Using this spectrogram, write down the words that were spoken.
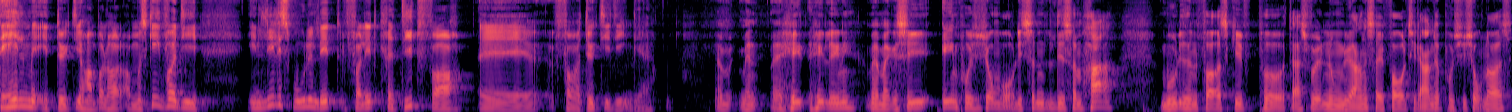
del med et dygtigt håndboldhold, og måske får de en lille smule lidt for lidt kredit for, øh, for hvor dygtige de egentlig er. Ja, men helt, helt enig. Men man kan sige, en position, hvor de sådan ligesom har muligheden for at skifte på, der er selvfølgelig nogle nuancer i forhold til de andre positioner også,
